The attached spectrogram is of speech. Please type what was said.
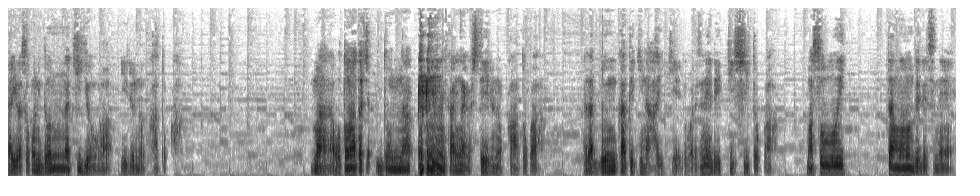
あるいはそこにどんな企業がいるのかとか、まあ大人たちはどんな 考えをしているのかとか、また文化的な背景とかですね、歴史とか、まあそういったものでですね、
